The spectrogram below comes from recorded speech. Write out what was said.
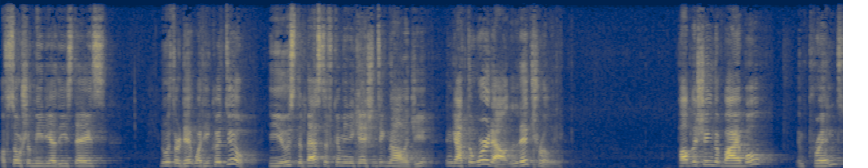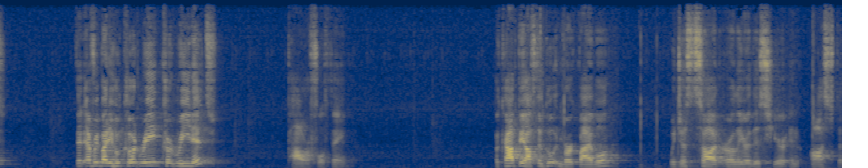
of social media these days, Luther did what he could do. He used the best of communication technology and got the word out, literally. Publishing the Bible in print, that everybody who could read could read it. Powerful thing. A copy of the Gutenberg Bible, we just saw it earlier this year in Austin.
